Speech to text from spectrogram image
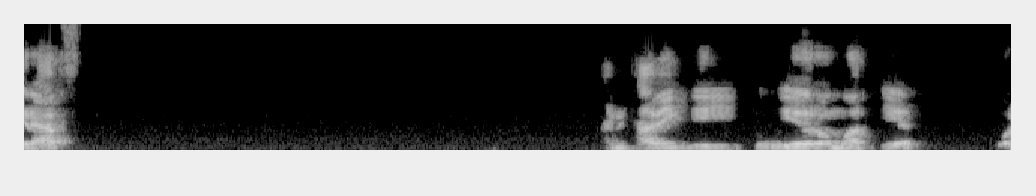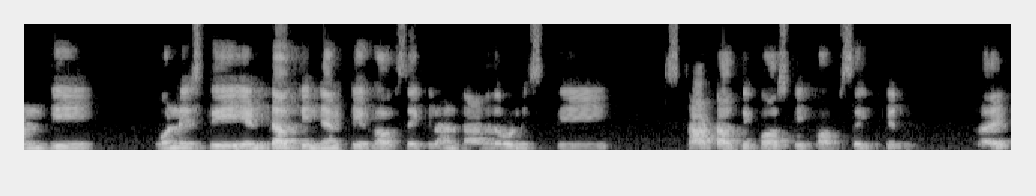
graph. I am having the two arrow mark here. One the one is the end of the negative half cycle and another one is the start of the positive half cycle, right?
